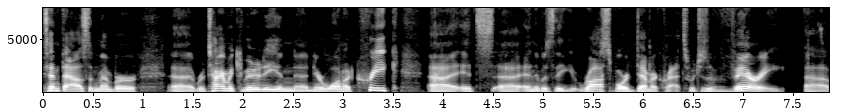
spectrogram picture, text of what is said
10,000 member uh, retirement community in near Walnut Creek. it's and it was the Rossmoor Democrats, which is a very uh,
